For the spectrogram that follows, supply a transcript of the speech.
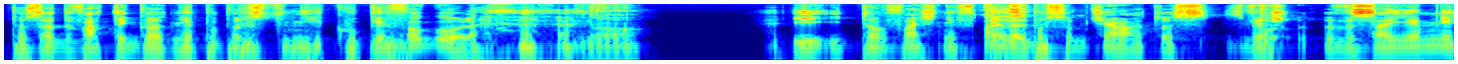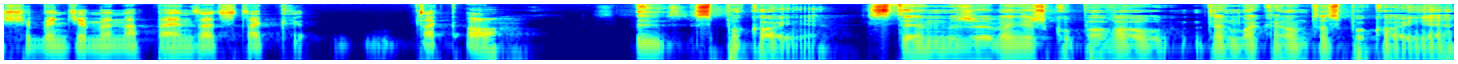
to za dwa tygodnie po prostu nie kupię w ogóle. No. I, I to właśnie w ten Ale- sposób działa. To wiesz, wzajemnie się będziemy napędzać tak, tak o. Y, Spokojnie. Z tym, że będziesz kupował ten makaron, to spokojnie,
